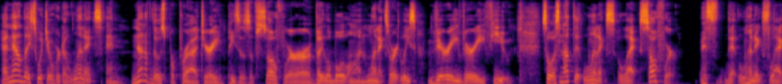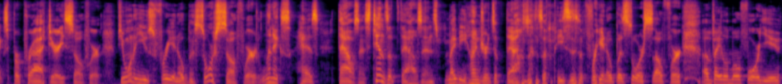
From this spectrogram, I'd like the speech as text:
And now they switch over to Linux, and none of those proprietary pieces of software are available on Linux, or at least very, very few. So it's not that Linux lacks software. It's that Linux lacks proprietary software. If you want to use free and open source software, Linux has thousands, tens of thousands, maybe hundreds of thousands of pieces of free and open source software available for you.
